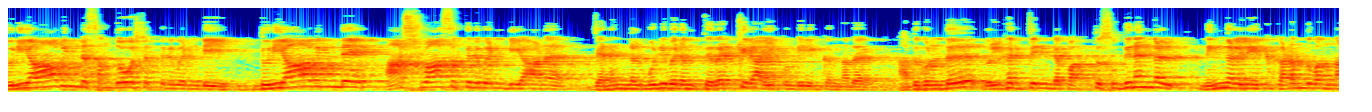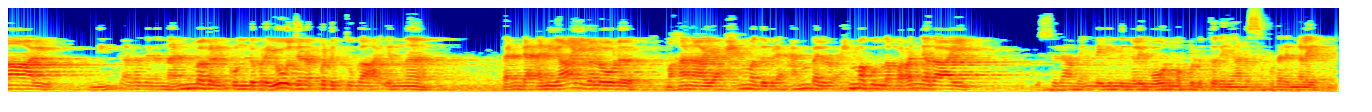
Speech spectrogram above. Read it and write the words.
ദുനിയാവിന്റെ സന്തോഷത്തിന് വേണ്ടി ദുനിയാവിന്റെ ആശ്വാസത്തിന് വേണ്ടിയാണ് ജനങ്ങൾ മുഴുവനും തിരക്കിലായിക്കൊണ്ടിരിക്കുന്നത്. അതുകൊണ്ട് ദുൽഹജിന്റെ പത്ത് സുദിനങ്ങൾ നിങ്ങളിലേക്ക് കടന്നു വന്നാൽ നിങ്ങളതിന് നന്മകൾ കൊണ്ട് പ്രയോജനപ്പെടുത്തുക എന്ന് തന്റെ അനുയായികളോട് മഹാനായ അഹമ്മദ് ബിൻ അംബൽ റഹിമഹുല്ല പറഞ്ഞതായി ഇസ്ലാം എന്റെയും നിങ്ങളെയും ഓർമ്മപ്പെടുത്തുകയാണ് സഹോദരങ്ങളെ.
